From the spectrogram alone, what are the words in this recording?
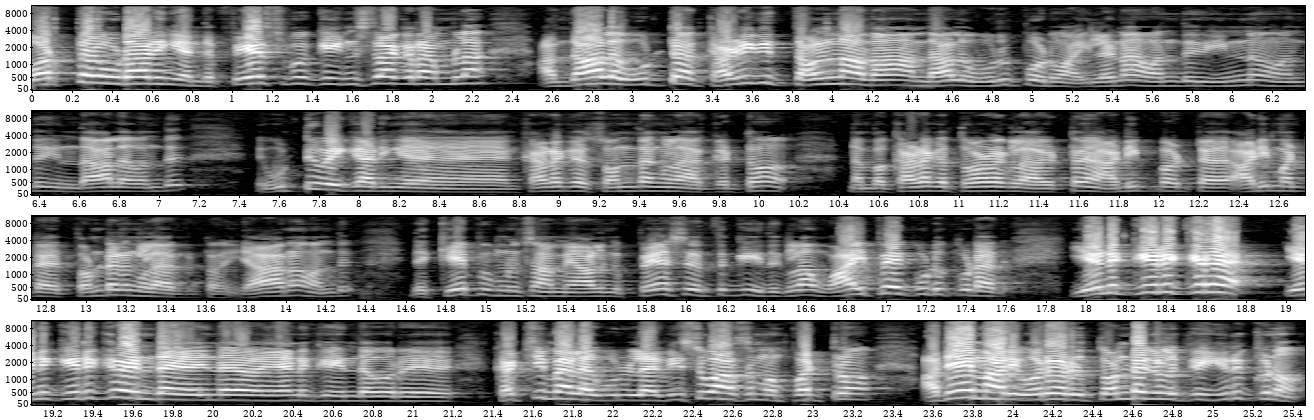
ஒருத்தர் விடாதீங்க. இந்த ஃபேஸ்புக்கு இன்ஸ்டாகிராமில் அந்த ஆளை விட்டா கழுவி தள்ளினா தான் அந்த ஆளை உருப்படுவான். இல்லைன்னா வந்து இன்னும் வந்து இந்த ஆளை வந்து விட்டு வைக்காதீங்க. கழக சொந்தங்களாக இருக்கட்டும் நம்ம கழக தோழர்களாகட்டும் அடிப்பட்ட அடிமட்ட தொண்டர்களாக இருக்கட்டும் யாரும் வந்து இந்த கே பி முனுசாமி ஆளுங்க பேசுறதுக்கு இதுக்கெல்லாம் வாய்ப்பே கொடுக்கக்கூடாது. எனக்கு இருக்கிற எனக்கு இருக்கிற இந்த இந்த எனக்கு இந்த ஒரு கட்சி மேலே உள்ள விசுவாசமும் பற்றும் அதே மாதிரி ஒரு ஒரு தொண்டர்களுக்கு இருக்கணும்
